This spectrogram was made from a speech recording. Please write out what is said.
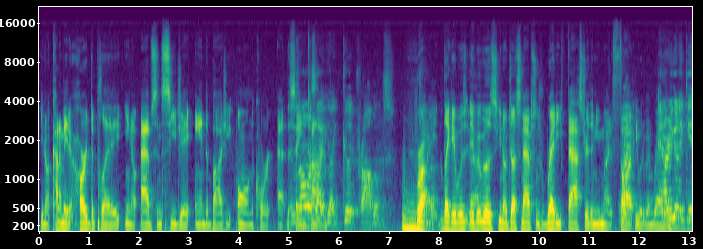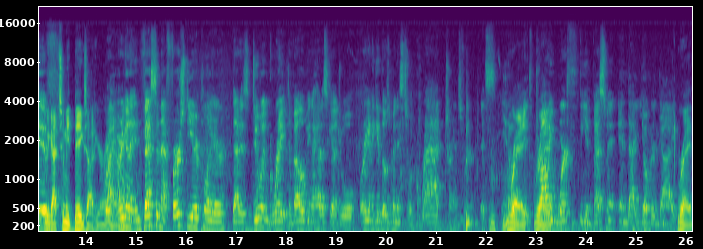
you know, kind of made it hard to play, you know, Abson, CJ, and Debaji all on the court at the It was same time. like like good problems. Right, like it was. Yeah. If it was, you know, Justin Abson's ready faster than you might have thought Right. he would have been ready. And are you gonna give? we got too many bigs out here right, right. now. Are you gonna invest in that first year player that is doing great, developing ahead of schedule, or are you gonna give those minutes to a grad transfer? It's you know, Right, It's probably right. worth the investment in that younger guy right.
